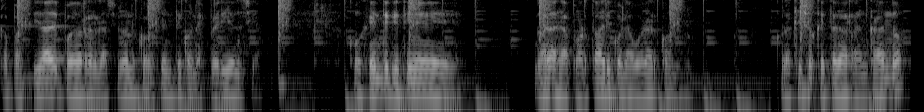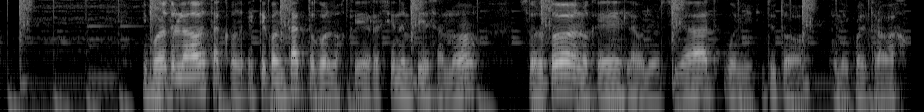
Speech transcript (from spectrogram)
capacidad de poder relacionarnos con gente con experiencia, con gente que tiene ganas de aportar y colaborar con, con aquellos que están arrancando. Y por otro lado, este contacto con los que recién empiezan, ¿no? Sobre todo en lo que es la universidad o el instituto en el cual trabajo.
